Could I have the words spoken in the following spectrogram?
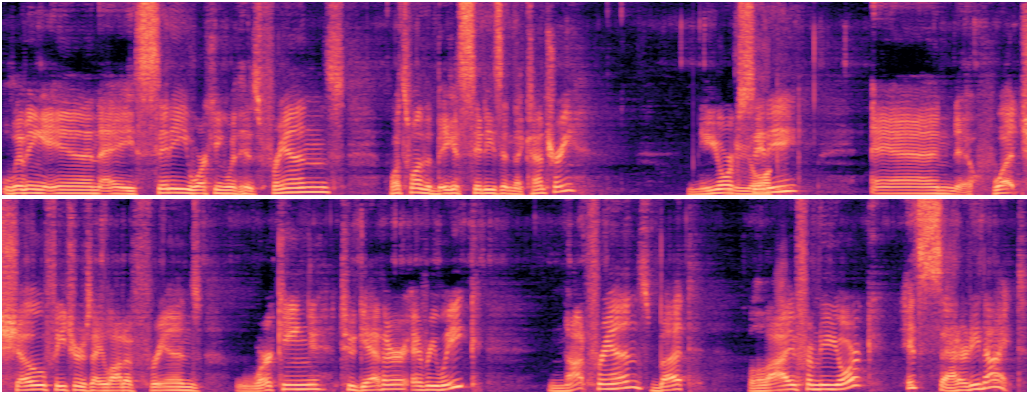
living in a city, working with his friends. What's one of the biggest cities in the country? New York New York. City. And what show features a lot of friends working together every week? Not friends, but live from New York. It's Saturday night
